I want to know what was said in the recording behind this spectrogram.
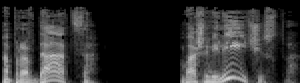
оправдаться. «Ваше Величество,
